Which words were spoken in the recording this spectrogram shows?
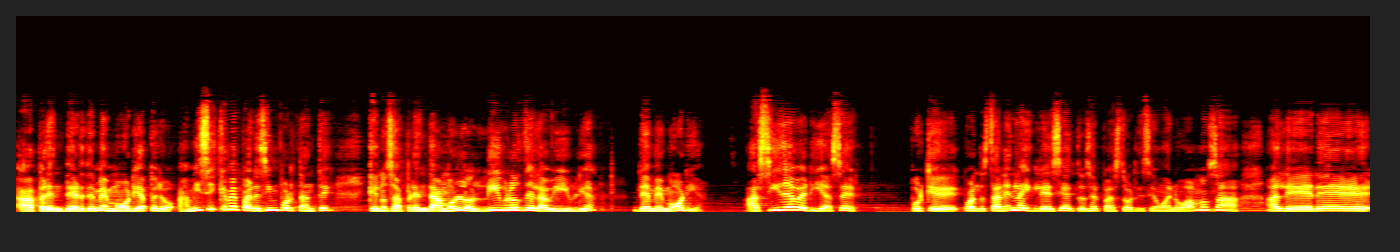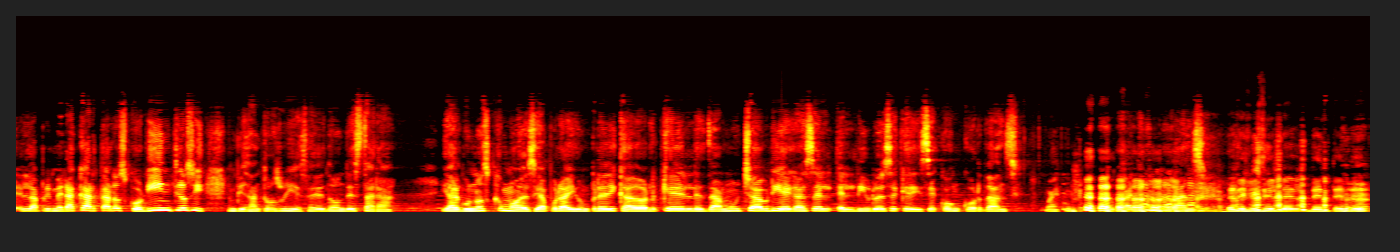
aprender de memoria, pero a mí sí que me parece importante que nos aprendamos los libros de la Biblia de memoria. Así debería ser. Porque cuando están en la iglesia, entonces el pastor dice, bueno, vamos a, a leer eh, la primera carta a los Corintios y empiezan todos, uy, ¿ese de dónde estará? Y algunos, como decía por ahí un predicador que les da mucha briega, es el, el libro ese que dice concordancia. Bueno, total ignorancia. Es difícil de, de entender.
